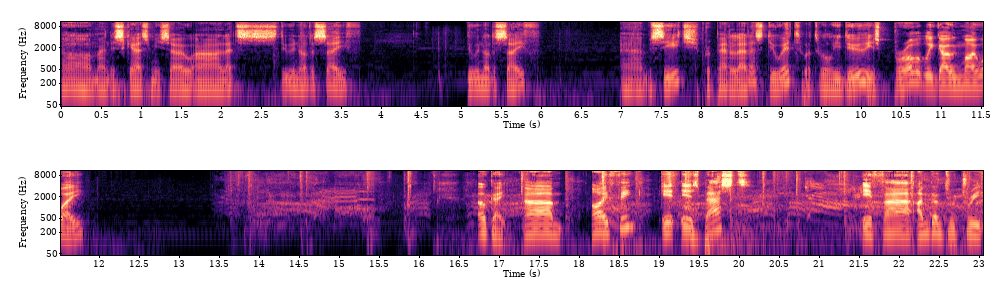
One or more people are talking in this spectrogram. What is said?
Oh man, this scares me. So uh, let's do another save. Do another save. Uh, besiege. Prepare the ladders. Do it. What will he do? He's probably going my way. Okay. Um, I think it is best if uh, I'm going to retreat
